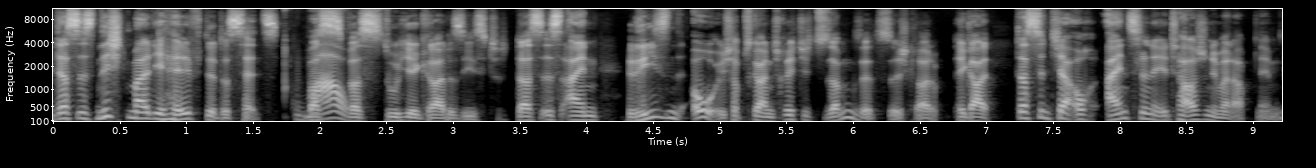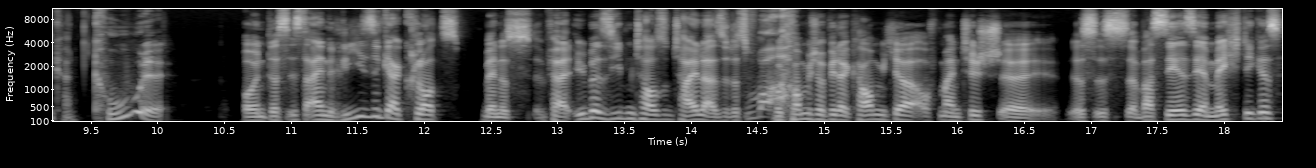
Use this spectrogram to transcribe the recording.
das ist nicht mal die Hälfte des Sets, was, wow. was du hier gerade siehst. Das ist ein riesen, oh, ich habe es gar nicht richtig zusammengesetzt, sehe ich gerade. Egal. Das sind ja auch einzelne Etagen, die man abnehmen kann. Cool. Und das ist ein riesiger Klotz, wenn es über 7000 Teile, also das Boah. bekomme ich auch wieder kaum hier auf meinen Tisch. Äh, das ist was sehr, sehr Mächtiges.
